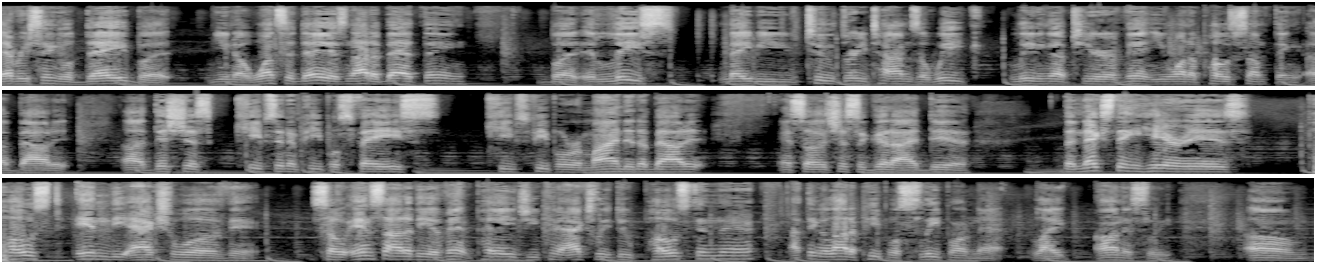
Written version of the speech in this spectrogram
every single day but you know once a day is not a bad thing but at least maybe two three times a week leading up to your event, you want to post something about it. Uh, this just keeps it in people's face, keeps people reminded about it, and so it's just a good idea. The next thing here is post in the actual event. So inside of the event page, you can actually do post in there. I think a lot of people sleep on that. Like honestly, um,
